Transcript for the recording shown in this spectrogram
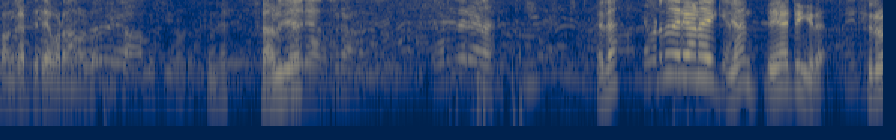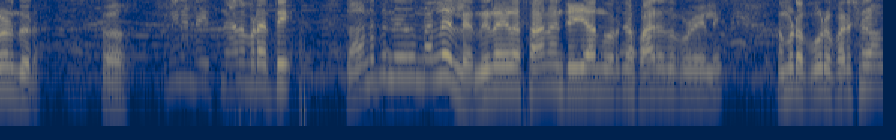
പങ്കെടുത്തിട്ടേ പടങ്ങുള്ളൂ. ഞാൻ നെയ്യാറ്റിങ്കര തിരുവനന്തപുരം. ഓ. സ്നാനം ഇവിടെ എത്തി? സ്നാനത്തിന് നല്ലതല്ലേ? നീളയിലെ സ്നാനം ചെയ്യാന്ന് പറഞ്ഞ ഭാരതപ്പുഴയിൽ നമ്മുടെ പൂർവ പരശുരാമ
